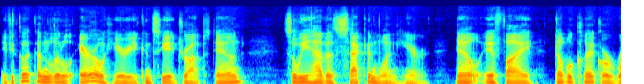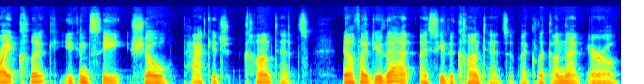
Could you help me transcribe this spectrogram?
If you click on the little arrow here, you can see it drops down. So we have a second one here. Now if I double click or right click, you can see Show Package Contents. Now if I do that, I see the contents. If I click on that arrow,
